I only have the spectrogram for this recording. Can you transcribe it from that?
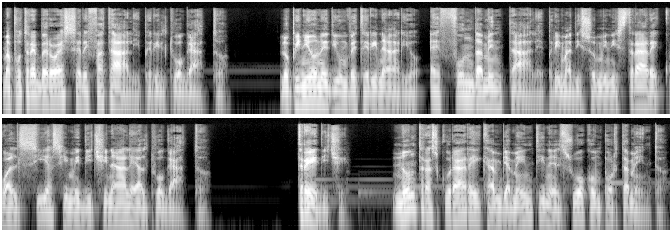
ma potrebbero essere fatali per il tuo gatto. L'opinione di un veterinario è fondamentale prima di somministrare qualsiasi medicinale al tuo gatto. 13. Non trascurare i cambiamenti nel suo comportamento.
